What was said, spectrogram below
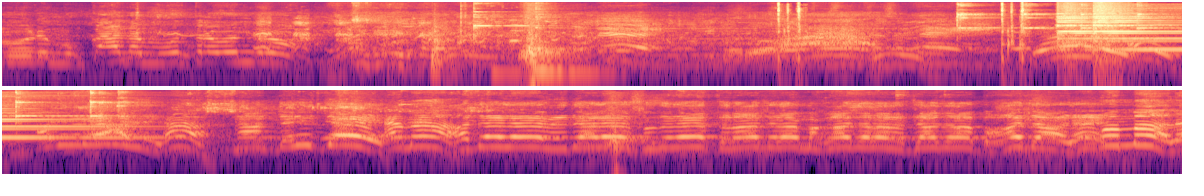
மூடு முக்காத மூத்திரம் வந்துடும் நான் தெரிஞ்சேன். அதல விதல சுதல திராதல மகாதல ரஜாதல பாதால அம்மால.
